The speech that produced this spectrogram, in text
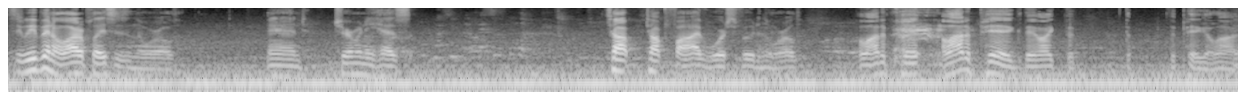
See, we've been a lot of places in the world, and Germany has top top five worst food in the world. A lot of pig. A lot of pig. They like the, the, the pig a lot.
